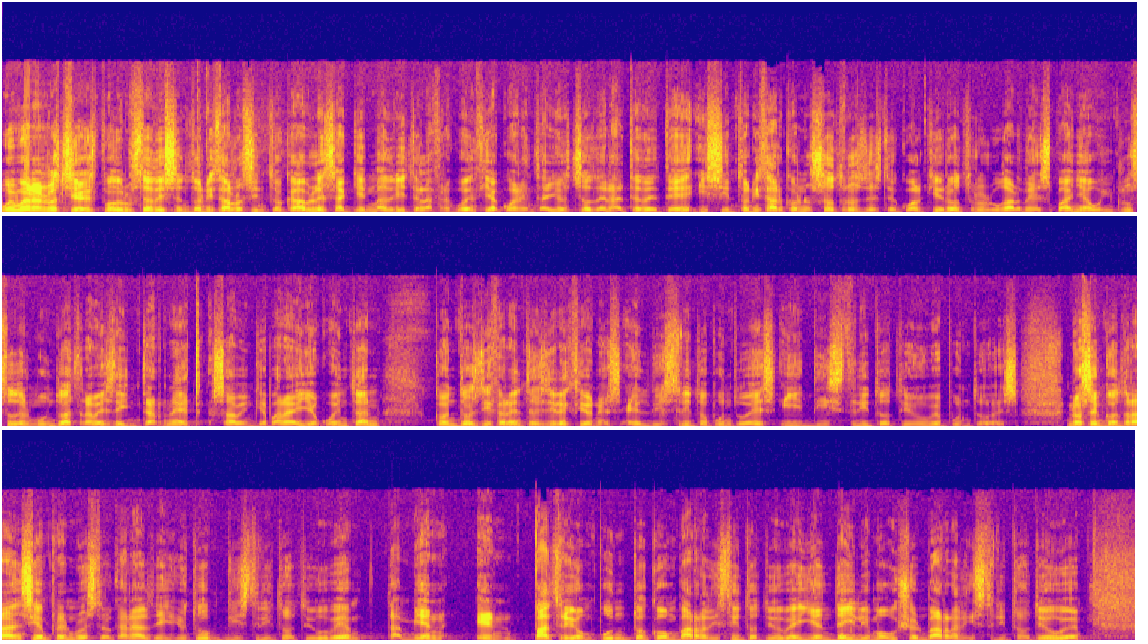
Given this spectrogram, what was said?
Muy buenas noches. Pueden ustedes sintonizar los intocables aquí en Madrid en la frecuencia 48 de la TDT y sintonizar con nosotros desde cualquier otro lugar de España o incluso del mundo a través de Internet. Saben que para ello cuentan con dos diferentes direcciones, el distrito.es y distritotv.es. Nos encontrarán siempre en nuestro canal de YouTube, Distrito TV, también en patreon.com barra y en Dailymotion barra.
